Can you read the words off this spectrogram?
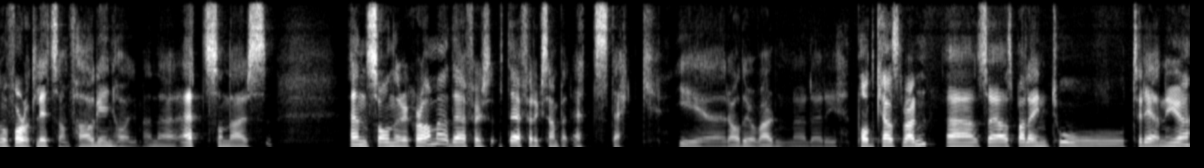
Nå får dere litt sånn faginnhold, men eh, et sånn der En sånn reklame, det er for, eksempel ett stikk i radioverden, eller i podkastverden. Eh, så jeg har spilt inn to-tre nye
